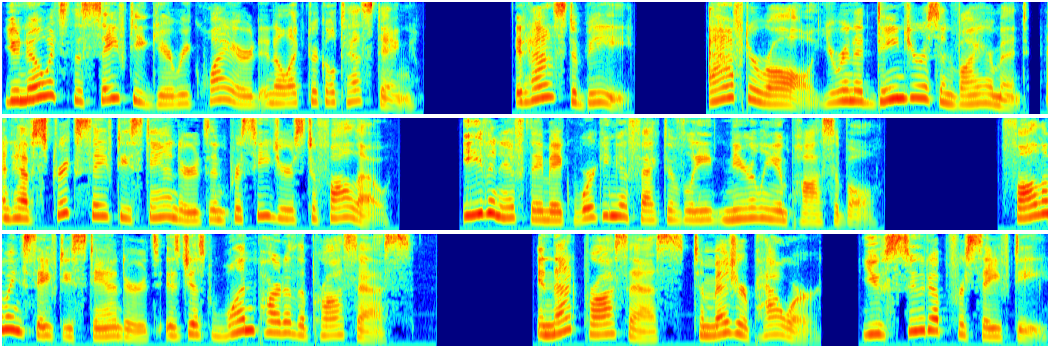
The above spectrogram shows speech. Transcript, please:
you know it's the safety gear required in electrical testing. It has to be. After all, you're in a dangerous environment and have strict safety standards and procedures to follow, even if they make working effectively nearly impossible. Following safety standards is just one part of the process. In that process, to measure power, you suit up for safety,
